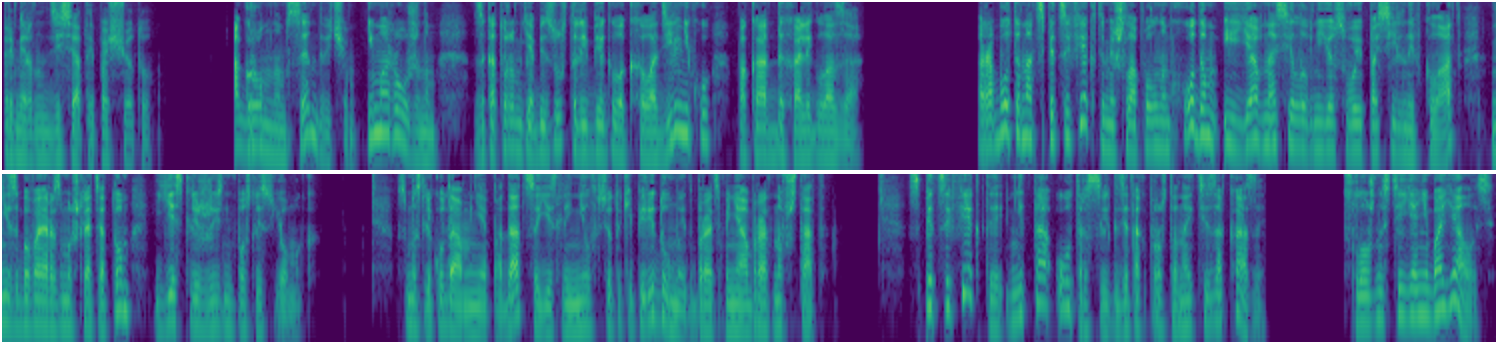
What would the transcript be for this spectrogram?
примерно десятый по счету, огромным сэндвичем и мороженым, за которым я без устали бегала к холодильнику, пока отдыхали глаза. Работа над спецэффектами шла полным ходом, и я вносила в нее свой посильный вклад, не забывая размышлять о том, есть ли жизнь после съемок. В смысле, куда мне податься, если Нил все таки передумает брать меня обратно в штат? Спецэффекты — не та отрасль, где так просто найти заказы. Сложностей я не боялась,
